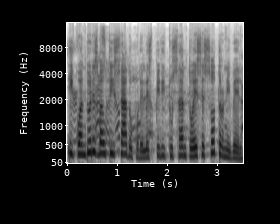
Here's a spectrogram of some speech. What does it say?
Y cuando eres bautizado por el Espíritu Santo, ese es otro nivel.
